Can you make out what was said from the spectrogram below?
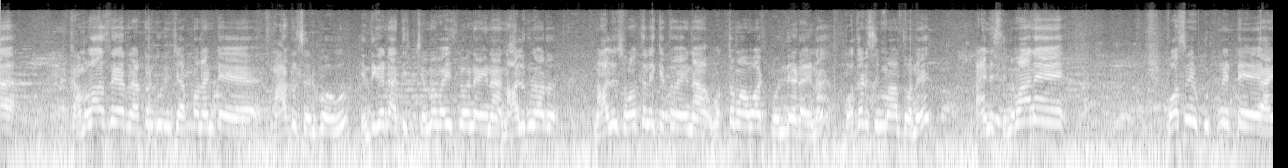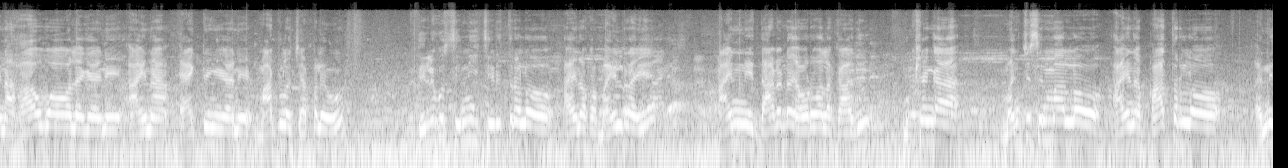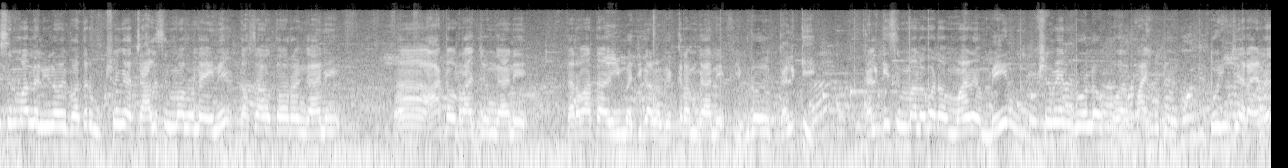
కమలాసన్ గారి నటన గురించి చెప్పాలంటే మాటలు సరిపోవు. ఎందుకంటే అతి చిన్న వయసులోనే ఆయన నాలుగున్నర నాలుగు సంవత్సరాల క్రితం ఆయన ఉత్తమ అవార్డు పొందాడు ఆయన. మొదటి సినిమాతోనే ఆయన సినిమానే కోసమే పుట్టినట్టే ఆయన హావభావాలే కానీ ఆయన యాక్టింగ్ కానీ మాటలో చెప్పలేము. తెలుగు సినీ చరిత్రలో ఆయన ఒక మైలురాయి. ఆయన్ని దాటడం ఎవరి వల్ల కాదు. ముఖ్యంగా మంచి సినిమాల్లో ఆయన పాత్రలో అన్ని సినిమాల్లో లీనమైపోతారు. ముఖ్యంగా చాలా సినిమాలు ఉన్నాయని. దశావతారం కానీ ఆకలి రాజ్యం కానీ తర్వాత ఈ మధ్యకాలం విక్రమ్ కానీ ఇప్పుడు కల్కి. కల్కి సినిమాలో కూడా మన మెయిన్ ముఖ్యమైన రోల్లో పోయించారు ఆయన.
